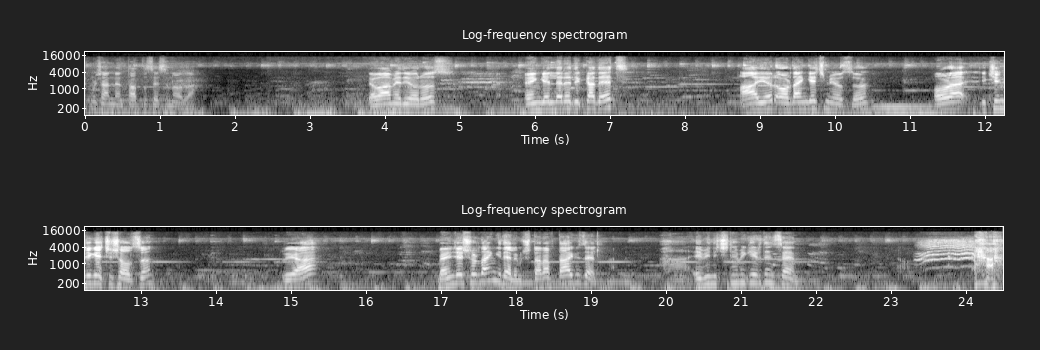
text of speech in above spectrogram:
duyacakmış annen tatlı sesin orada. Devam ediyoruz. Engellere dikkat et. Hayır oradan geçmiyorsun. Ora ikinci geçiş olsun. Rüya. Bence şuradan gidelim. Şu taraf daha güzel. Ha, evin içine mi girdin sen?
